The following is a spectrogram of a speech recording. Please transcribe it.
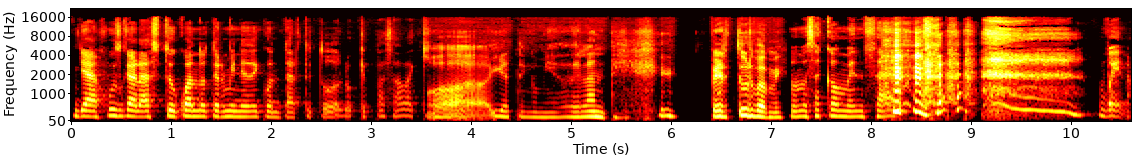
Ya juzgarás tú cuando termine de contarte todo lo que pasaba aquí. Ay, ya tengo miedo. Adelante. Pertúrbame. Vamos a comenzar. bueno,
